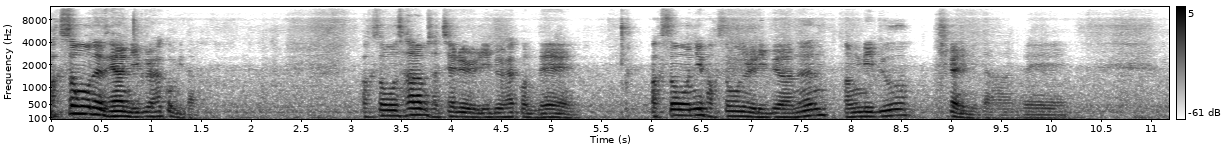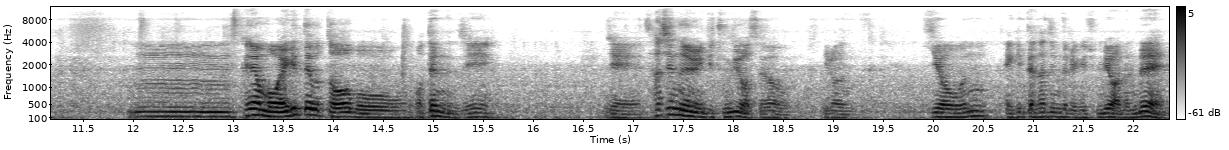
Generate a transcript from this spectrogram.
박성훈에 대한 리뷰를 할 겁니다. 박성훈 사람 자체를 리뷰할 건데 박성훈이 박성훈을 리뷰하는 박리뷰 시간입니다. 네. 음 그냥 뭐 아기 때부터 뭐 어땠는지 이제 사진을 이렇게 준비해 왔어요. 이런 귀여운 아기 때 사진들을 이렇게 준비해 왔는데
